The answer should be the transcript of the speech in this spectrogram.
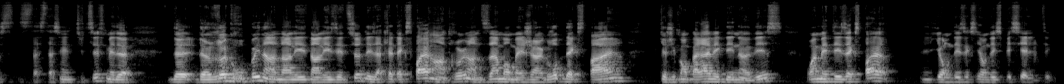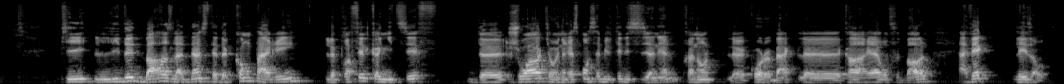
c'est assez intuitif, mais de, regrouper dans, les, les études des athlètes experts entre eux en disant, bon, mais ben, j'ai un groupe d'experts que j'ai comparé avec des novices. Ouais, mais tes experts, ils ont des spécialités. Puis l'idée de base là-dedans, c'était de comparer le profil cognitif de joueurs qui ont une responsabilité décisionnelle, prenons le quarterback, le corps arrière au football, avec les autres,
